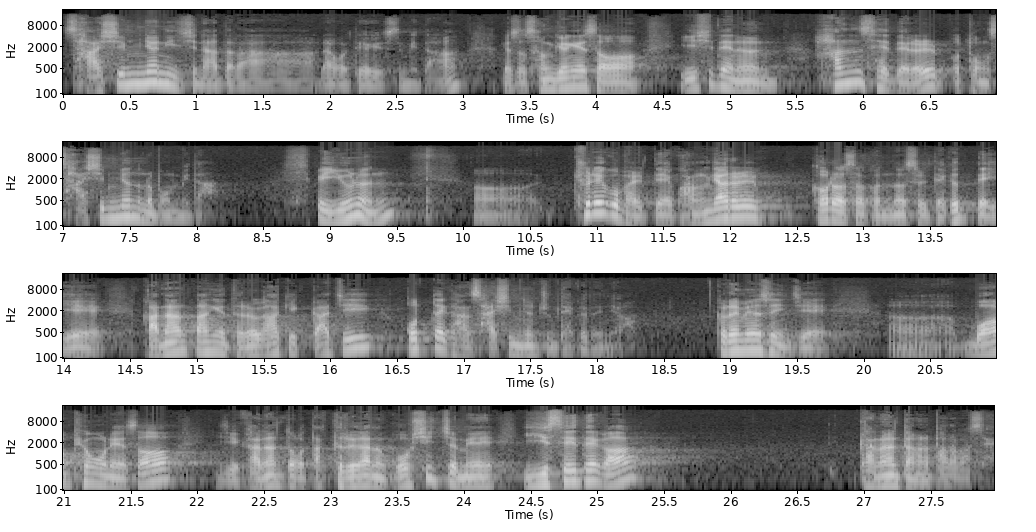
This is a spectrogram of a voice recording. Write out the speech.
40년이 지나더라라고 되어 있습니다. 그래서 성경에서 이 시대는 한 세대를 보통 40년으로 봅니다. 그 이유는 어, 출애굽할 때 광야를 걸어서 건넜을 때 그때에 가나안 땅에 들어가기까지 그때가 한 40년쯤 되거든요. 그러면서 이제 어, 모압 평원에서 이제 가나안 땅으로 딱 들어가는 그 시점에 2세대가 가나안 땅을 바라봤어요.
